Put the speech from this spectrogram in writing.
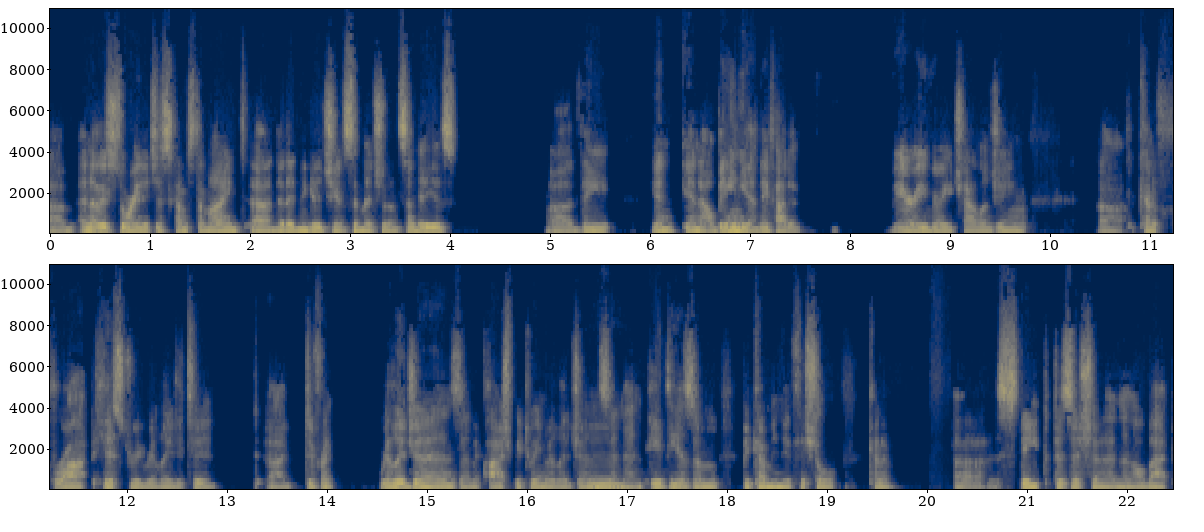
um, another story that just comes to mind uh, that i didn't get a chance to mention on sunday is uh, the in in albania they've had a very very challenging uh, kind of fraught history related to uh, different religions and the clash between religions, mm. and then atheism becoming the official kind of uh, state position and, and all that.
